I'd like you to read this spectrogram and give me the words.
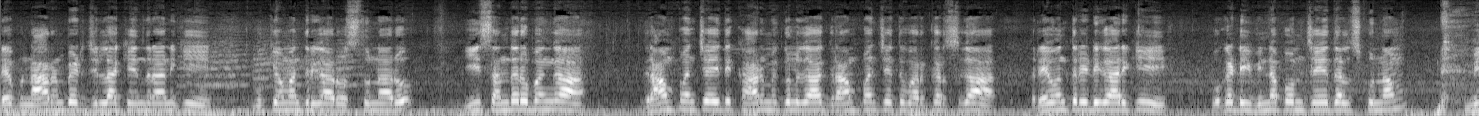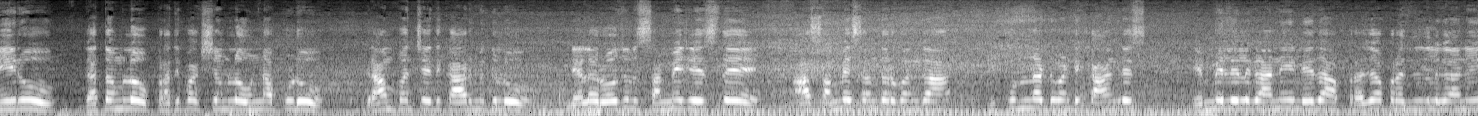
రేపు నారాయణపేట జిల్లా కేంద్రానికి ముఖ్యమంత్రి గారు వస్తున్నారు. ఈ సందర్భంగా గ్రామ పంచాయతీ కార్మికులుగా గ్రామ పంచాయతీ వర్కర్స్గా రేవంత్ రెడ్డి గారికి ఒకటి విన్నపం చేయదలుచుకున్నాం. మీరు గతంలో ప్రతిపక్షంలో ఉన్నప్పుడు గ్రామ పంచాయతీ కార్మికులు నెల రోజులు సమ్మె చేస్తే ఆ సమ్మె సందర్భంగా ఇప్పుడున్నటువంటి కాంగ్రెస్ ఎమ్మెల్యేలు కానీ లేదా ప్రజాప్రతినిధులు కానీ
